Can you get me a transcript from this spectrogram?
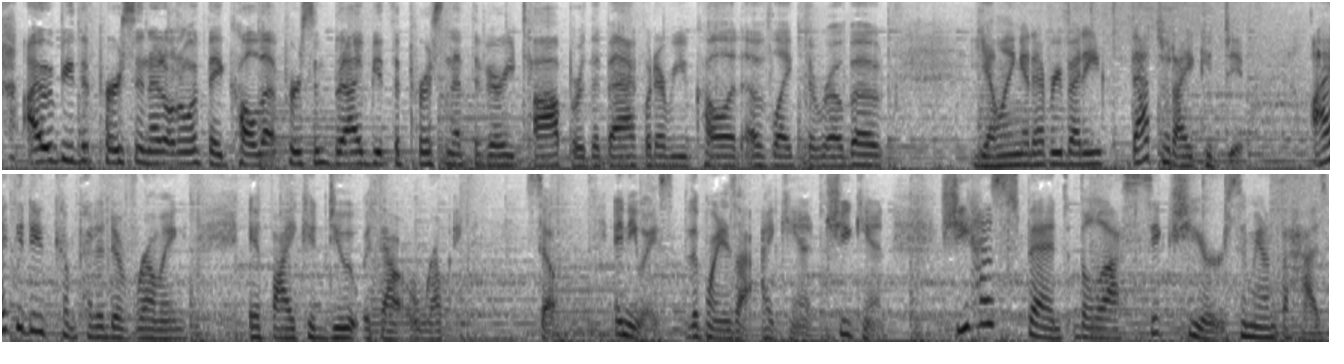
I would be the person, I don't know what they call that person, but I'd be the person at the very top or the back, whatever you call it, of like the rowboat, yelling at everybody. That's what I could do. I could do competitive rowing if I could do it without rowing. So, anyways, the point is I can't. She can. She has spent the last six years, Samantha has,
